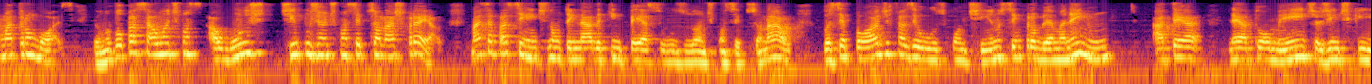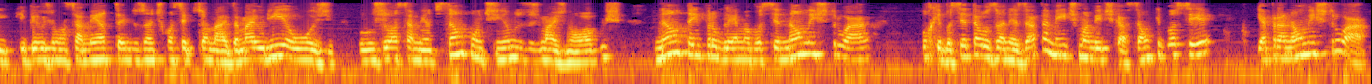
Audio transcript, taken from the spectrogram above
uma trombose. Eu não vou passar um alguns tipos de anticoncepcionais para ela. Mas se a paciente não tem nada que impeça o uso do anticoncepcional, você pode fazer o uso contínuo sem problema nenhum até né, atualmente, a gente que, que vê os lançamentos dos anticoncepcionais, a maioria hoje, os lançamentos são contínuos, os mais novos. Não tem problema você não menstruar, porque você está usando exatamente uma medicação que você que é para não menstruar.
